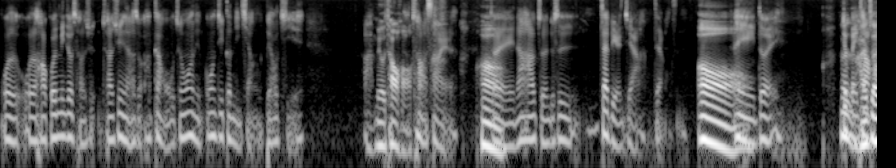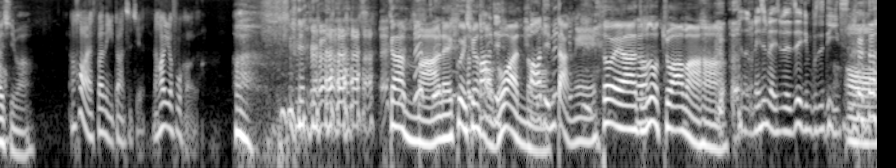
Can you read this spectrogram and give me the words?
我的我的好闺蜜就传讯传讯她说：“啊，干，我真忘记忘记跟你讲，不要接啊，没有套好，差赛了。哦”对，然后他只能就是在别人家这样子。哦，哎、欸，对，就没还在一起吗？然后后来分了一段时间，然后又复合了。啊，干嘛嘞？贵圈好乱哦，八点档哎，对啊，怎么那么抓嘛哈？没事没事，这已经不是第一次哦。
